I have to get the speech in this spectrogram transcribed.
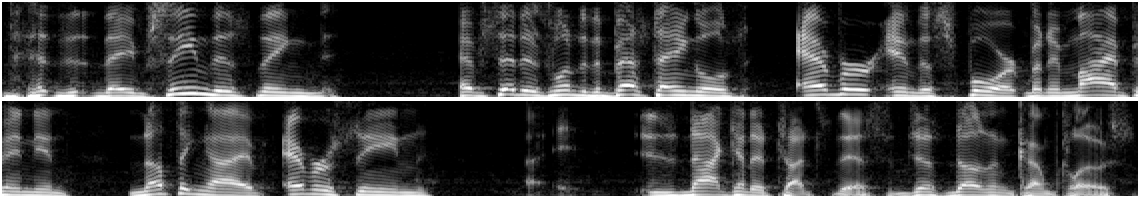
they've seen this thing, have said it's one of the best angles ever in the sport. But in my opinion, nothing I've ever seen uh, is not going to touch this. It just doesn't come close.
